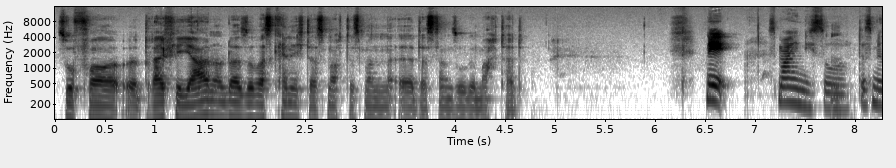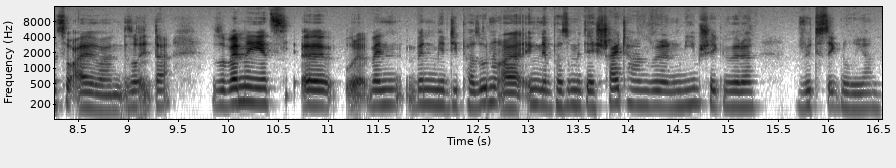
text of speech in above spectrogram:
so vor äh, drei, vier Jahren oder sowas kenne ich das noch, dass man äh, das dann so gemacht hat. Nee, das mache ich nicht so. Das ist mir zu albern. So, da, so wenn mir jetzt, äh, oder wenn, wenn mir die Person oder irgendeine Person, mit der ich Streit haben würde, ein Meme schicken würde, würde ich es ignorieren.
